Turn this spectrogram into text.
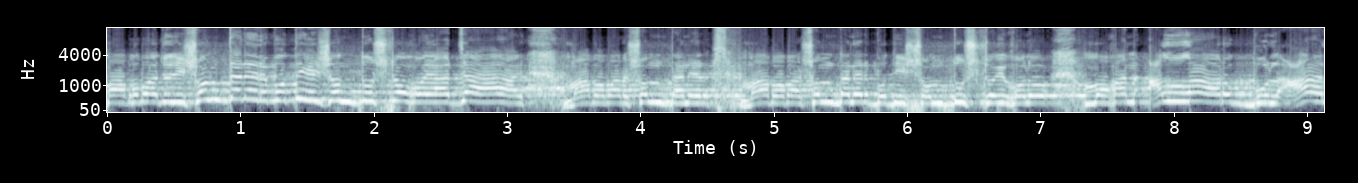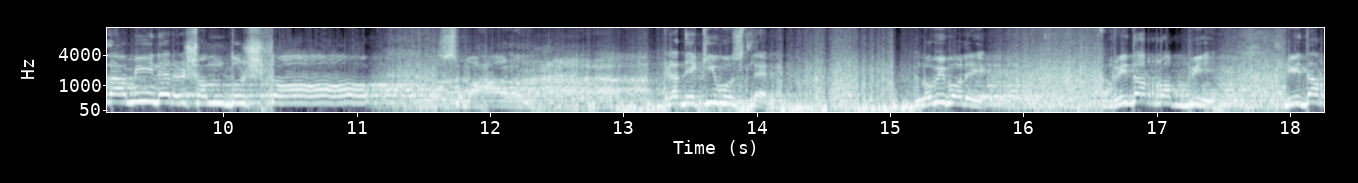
মা বাবা যদি সন্তানের প্রতি সন্তুষ্ট হয়ে যায়। মা বাবার সন্তানের মা বাবা সন্তানের প্রতি সন্তুষ্টই হলো মহান আল্লাহ রব্বুল আলামিনের সন্তুষ্ট। এটা দিয়ে কি বুঝলেন? নবী বলে হৃদার রব্বি হৃদার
